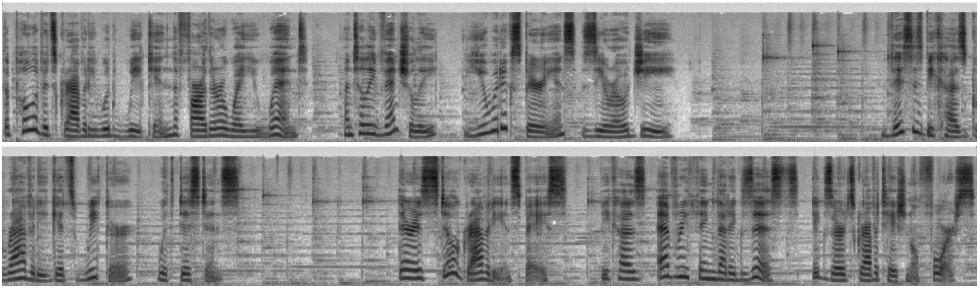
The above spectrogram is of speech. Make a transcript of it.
the pull of its gravity would weaken the farther away you went until eventually you would experience zero G. This is because gravity gets weaker with distance. There is still gravity in space because everything that exists exerts gravitational force.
